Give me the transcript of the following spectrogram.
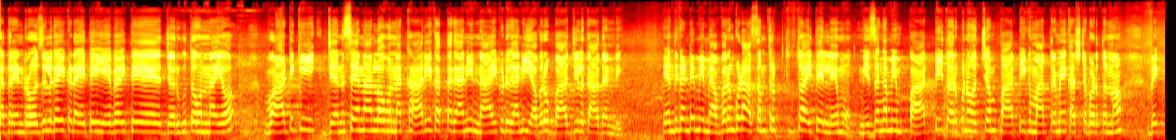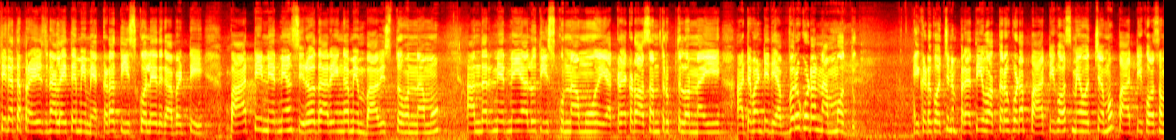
గత రెండు రోజులుగా ఇక్కడ అయితే ఏవైతే జరుగుతూ ఉన్నాయో వాటికి జనసేనలో ఉన్న కార్యకర్త కానీ నాయకుడు కానీ ఎవరు బాధ్యులు కాదండి. ఎందుకంటే మేము ఎవ్వరం కూడా అసంతృప్తితో అయితే లేము. నిజంగా మేము పార్టీ తరపున వచ్చాం. పార్టీకి మాత్రమే కష్టపడుతున్నాం. వ్యక్తిగత ప్రయోజనాలు అయితే మేము ఎక్కడా తీసుకోలేదు కాబట్టి పార్టీ నిర్ణయం శిరోధార్యంగా మేము భావిస్తూ ఉన్నాము. అందరి నిర్ణయాలు తీసుకున్నాము. ఎక్కడెక్కడో అసంతృప్తులు ఉన్నాయి అటువంటిది ఎవ్వరు కూడా నమ్మొద్దు. ఇక్కడికి వచ్చిన ప్రతి ఒక్కరు కూడా పార్టీ కోసమే వచ్చాము. పార్టీ కోసం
